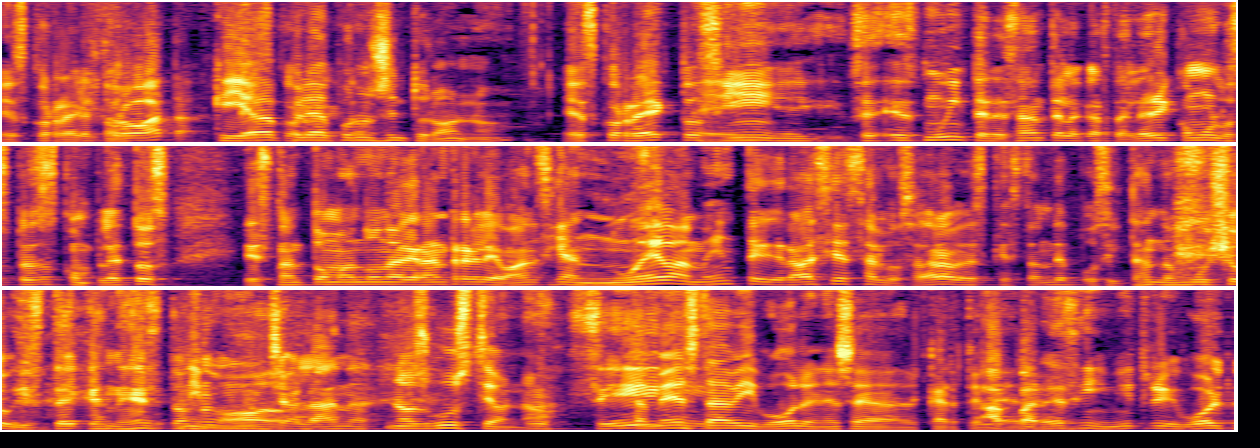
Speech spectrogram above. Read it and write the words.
Es correcto. el croata. Que ya va a Es pelear por un cinturón, ¿no? Es correcto, sí. Es muy interesante la cartelera y cómo los pesos completos están tomando una gran relevancia nuevamente gracias a los árabes que están depositando mucho bistec en esto, Ni ¿no? modo. mucha lana. Nos guste o no. Sí. También está Vivol en esa cartelera. Aparece ¿no? Dimitri Vivol.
